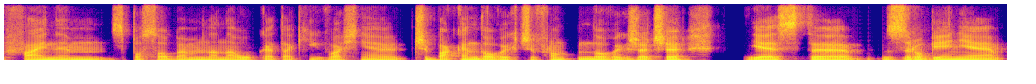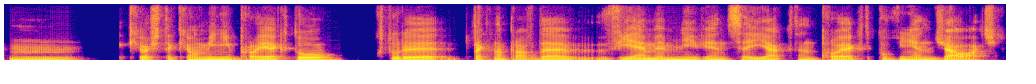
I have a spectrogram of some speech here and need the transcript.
fajnym sposobem na naukę takich właśnie czy backendowych, czy frontendowych rzeczy jest e, zrobienie mm, jakiegoś takiego mini projektu, który tak naprawdę wiemy mniej więcej, jak ten projekt powinien działać.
